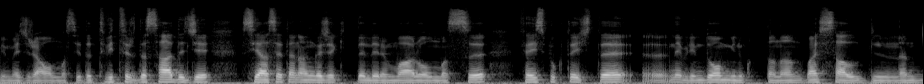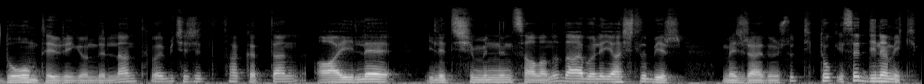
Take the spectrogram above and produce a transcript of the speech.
bir mecra olması ya da Twitter'da sadece siyaseten angaja kitlelerin var olması, Facebook'ta işte e, ne bileyim doğum günü kutlanan, başsağlığı dilenen, doğum tebriği gönderilen böyle bir çeşit hakikaten aile iletişiminin sağlandığı daha böyle yaşlı bir mecraya dönüştü. TikTok ise dinamik.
